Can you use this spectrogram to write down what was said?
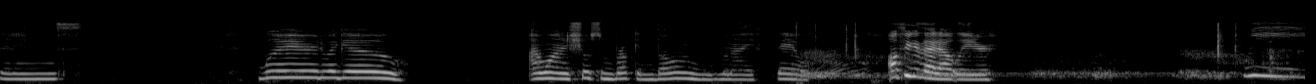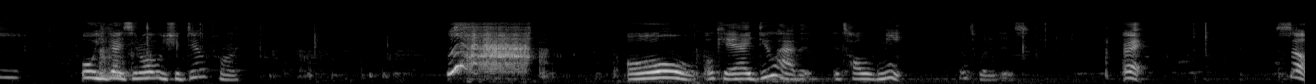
settings. Where do I go? I want to show some broken bones when I fail. I'll figure that out later. Whee! Oh, you guys, you know what we should do? Hold on. Oh, okay, I do have it. It's Hall of Meat. That's what it is. Alright. So,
